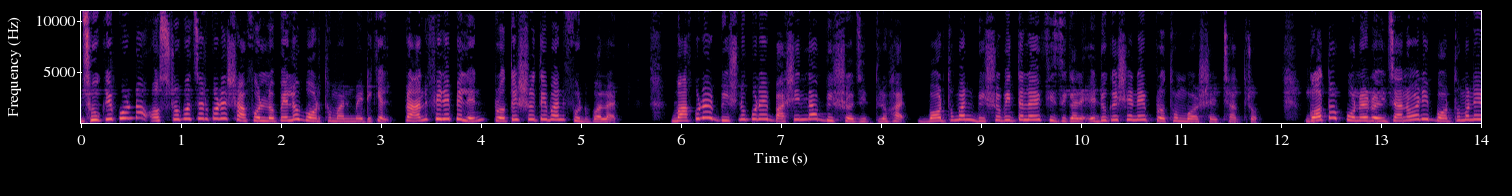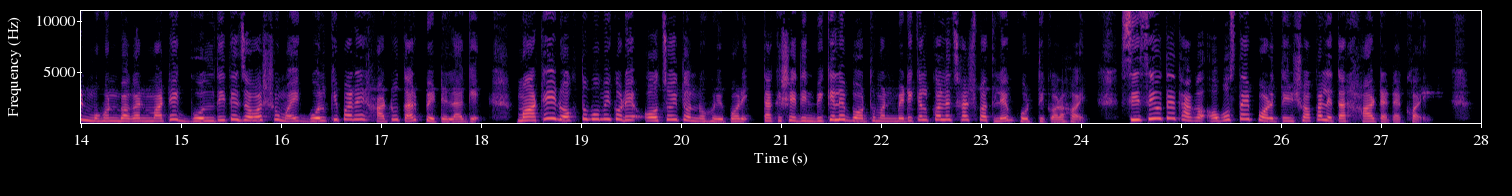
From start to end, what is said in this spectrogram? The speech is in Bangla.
ঝুঁকিপূর্ণ অস্ত্রোপচার করে সাফল্য পেল বর্ধমান মেডিকেল। প্রাণ ফিরে পেলেন প্রতিশ্রুতিবান ফুটবলার। বাঁকুড়ার বিষ্ণুপুরের বাসিন্দা বিশ্বজিৎ লোহার, বর্ধমান বিশ্ববিদ্যালয়ে ফিজিক্যাল এডুকেশনের প্রথম বর্ষের ছাত্র। গত পনেরোই জানুয়ারি বর্ধমানের মোহনবাগান মাঠে গোল দিতে যাওয়ার সময় গোলকিপারের হাঁটু তার পেটে লাগে। মাঠেই রক্তবমি করে অচৈতন্য হয়ে পড়ে। তাকে সেদিন বিকেলে বর্ধমান মেডিকেল কলেজ হাসপাতালে ভর্তি করা হয়। সিসিইউতে থাকা অবস্থায় পরের দিন সকালে তার হার্ট অ্যাটাক হয়।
